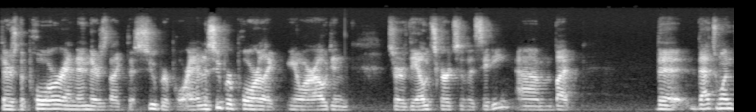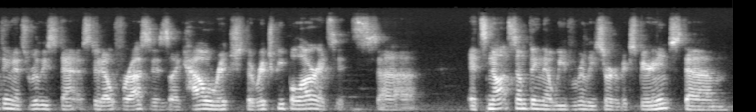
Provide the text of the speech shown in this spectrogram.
there's the poor and then there's like the super poor, and the super poor like you know are out in sort of the outskirts of the city, um, but the that's one thing that's really sta- stood out for us is like how rich the rich people are. It's it's uh, it's not something that we've really sort of experienced um,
